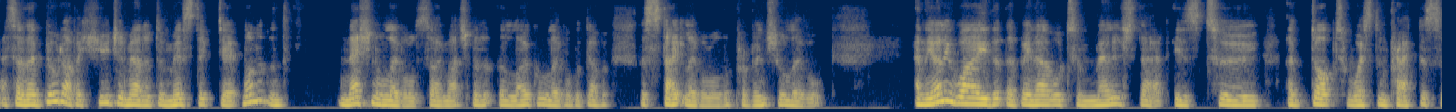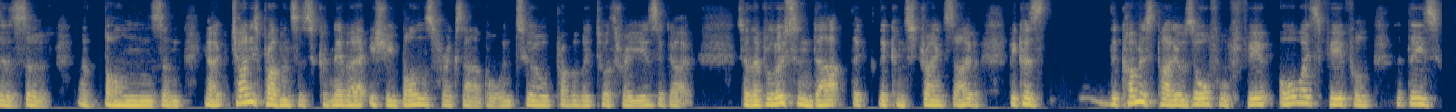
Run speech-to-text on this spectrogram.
And so they built up a huge amount of domestic debt, not at the national level so much, but at the local level, the government, the state level, or the provincial level. And the only way that they've been able to manage that is to adopt Western practices of, of bonds. And you know, Chinese provinces could never issue bonds, for example, until probably two or three years ago. So they've loosened up the, the constraints over because the Communist Party was awful fear, always fearful that these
